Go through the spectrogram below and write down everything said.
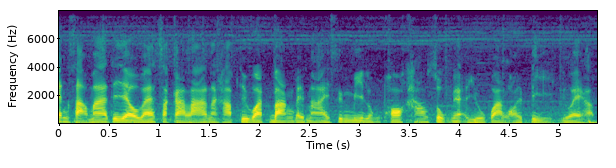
ยังสามารถที่จะแวะสักการะนะครับที่วัดบางใบไม้ ซึ่งมีหลวงพ่อข้าวสุกเนี่ยอายุกว่า100ปีอีกด้วยครับ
